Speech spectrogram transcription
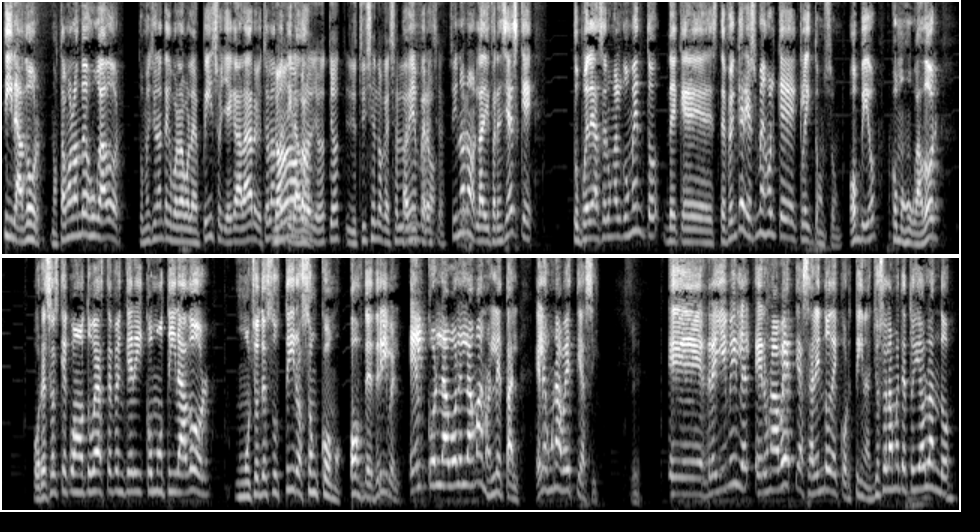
Tirador. No estamos hablando de jugador. Tú mencionaste que por la bola del piso llega al aro. Yo estoy No, hablando no, de pero tirador. yo, yo- yo estoy diciendo que esa es Está la bien, pero. Sí, no, no. La diferencia es que tú puedes hacer un argumento de que Stephen Curry es mejor que Clay Thompson. Obvio, como jugador. Por eso es que cuando tú ves a Stephen Curry como tirador, muchos de sus tiros son como off the dribble. Él con la bola en la mano es letal. Él es una bestia así. Eh, Reggie Miller era una bestia saliendo de cortinas. Yo solamente estoy hablando.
